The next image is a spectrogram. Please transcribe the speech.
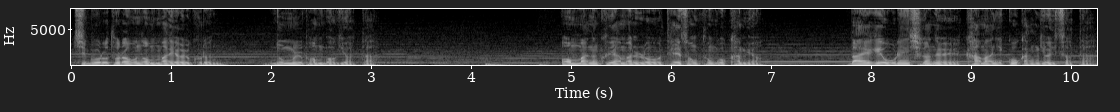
집으로 돌아온 엄마의 얼굴은 눈물 범벅이었다. 엄마는 그야말로 대성통곡하며 나에게 오랜 시간을 가만히 꼭 안겨 있었다.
